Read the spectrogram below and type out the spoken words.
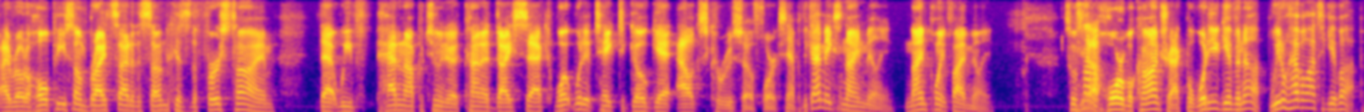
I wrote a whole piece on Bright Side of the Sun because the first time that we've had an opportunity to kind of dissect what would it take to go get Alex Caruso, for example. The guy makes nine million, nine point five million. So it's not a horrible contract, but what are you giving up? We don't have a lot to give up.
